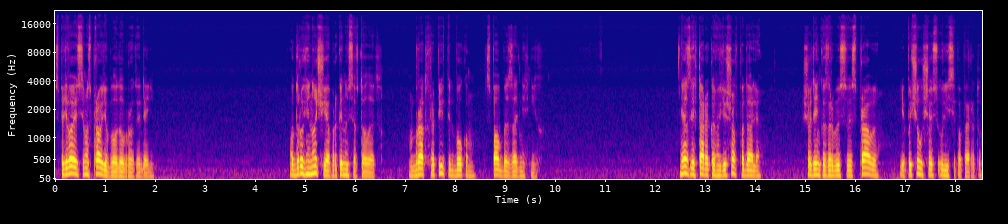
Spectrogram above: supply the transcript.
Сподіваюся, йому справді було добре у той день. О другій ночі я прокинувся в туалет. Брат храпів під боком, спав без задніх ніг. Я з ліхтариком відійшов подалі, швиденько зробив свої справи і почув щось у лісі попереду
